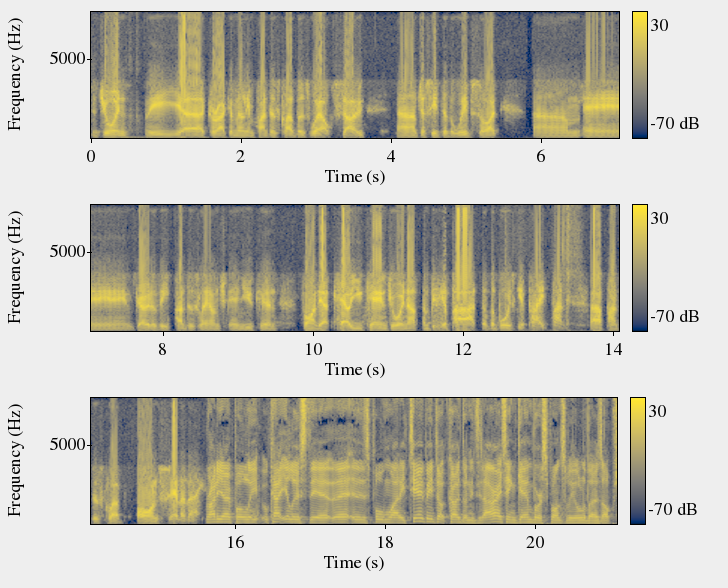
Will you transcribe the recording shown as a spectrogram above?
to join the uh, Karaka Million Punters Club as well. So um, just head to the website um, and go to the Punters Lounge, and you can find out how you can join up and be a part of the Boys Get Paid punt, uh, Punters Club on Saturday. Radio, Paulie. We'll cut you loose there. That is Paul Mwati, tab.co.nz, R18 Gamble responsibly, all of those options.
